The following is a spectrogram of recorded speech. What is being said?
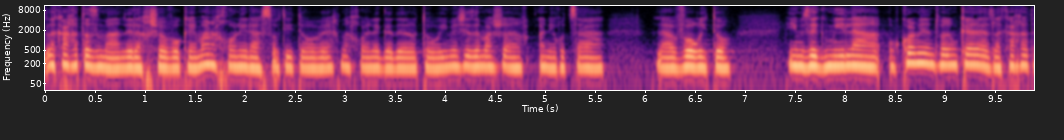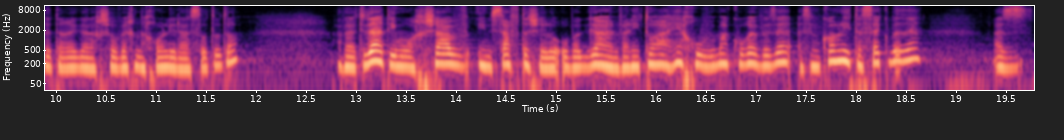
לקחת את הזמן ולחשוב, אוקיי, מה נכון לי לעשות איתו, ואיך נכון לגדל אותו, אם יש איזה משהו שאני רוצה לעבור איתו, אם זה גמילה, או כל מיני דברים כאלה, אז לקחת את הרגע לחשוב איך נכון לי לעשות אותו. אבל את יודעת, אם הוא עכשיו עם סבתא שלו, או בגן, ואני תוהה איך הוא ומה קורה וזה, אז במקום להתעסק בזה, אז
